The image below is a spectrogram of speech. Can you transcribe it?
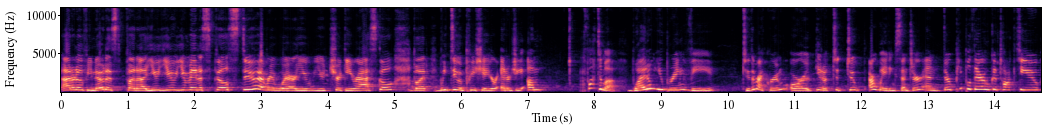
I don't know if you noticed, but uh, you you you made a spill stew everywhere. You you tricky rascal. But we do appreciate your energy. Um, Fatima, why don't you bring V to the rec room or you know to to our waiting center? And there are people there who can talk to you.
